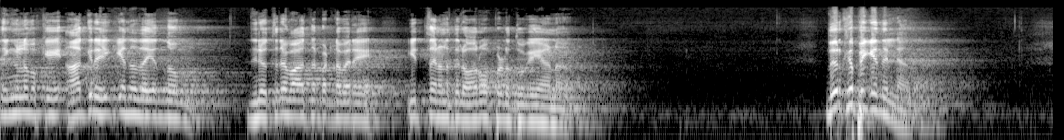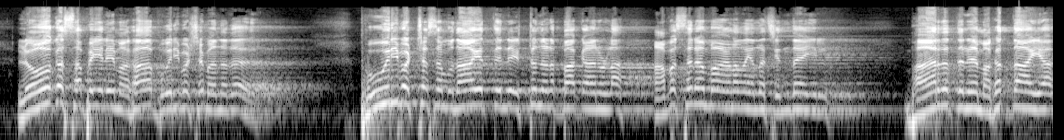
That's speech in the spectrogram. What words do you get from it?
നിങ്ങളുമൊക്കെ ആഗ്രഹിക്കുന്നത് എന്നും ഇതിന് ഉത്തരവാദിത്തപ്പെട്ടവരെ ഇത്തരണത്തിൽ ഓർമ്മപ്പെടുത്തുകയാണ്. ദീർഘിപ്പിക്കുന്നില്ല. ലോകസഭയിലെ മഹാഭൂരിപക്ഷം എന്നത് ഭൂരിപക്ഷ സമുദായത്തിന്റെ ഇഷ്ടം നടപ്പാക്കാനുള്ള അവസരമാണ് എന്ന ചിന്തയിൽ ഭാരതത്തിന്റെ മഹത്തായ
